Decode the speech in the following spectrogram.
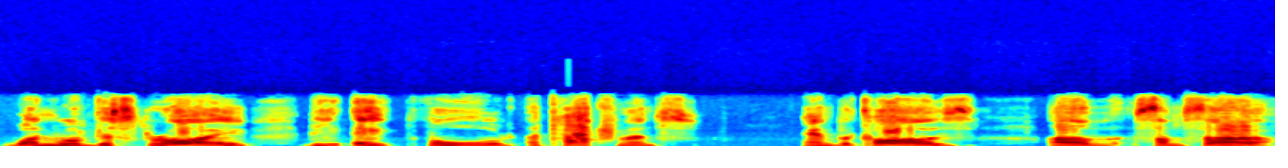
one will destroy the eightfold attachments and the cause of samsara.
